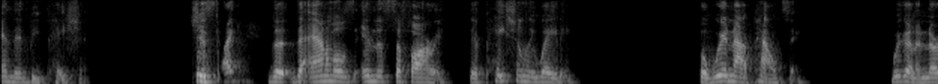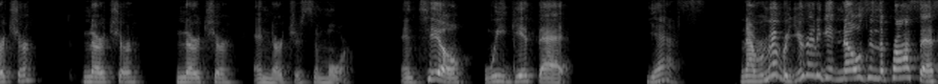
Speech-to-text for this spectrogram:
and then be patient. Just like the, the animals in the safari. They're patiently waiting, but we're not pouncing. We're going to nurture, nurture, nurture, and nurture some more until we get that yes. Now, remember, you're going to get no's in the process,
